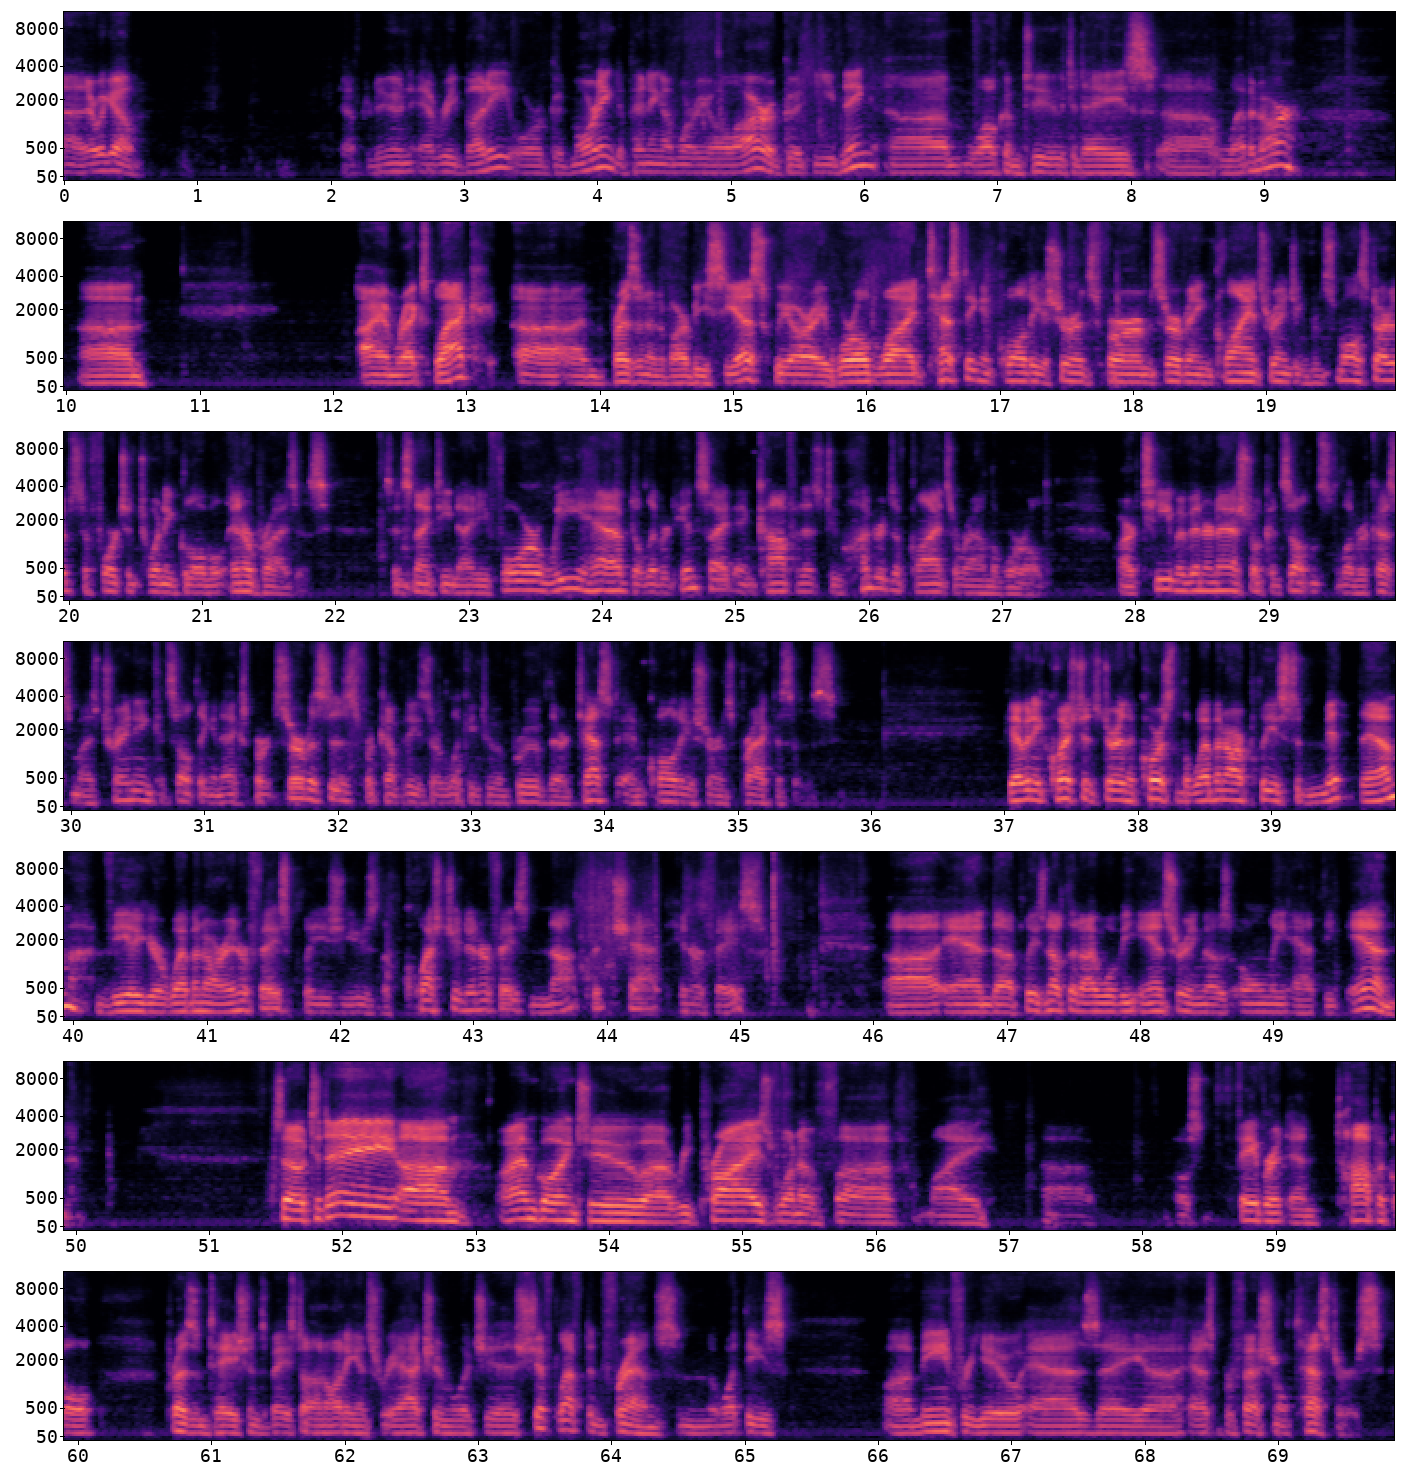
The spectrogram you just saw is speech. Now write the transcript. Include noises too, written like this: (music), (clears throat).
Uh, there we go. Afternoon, everybody, or good morning, depending on where you all are, or good evening. Um, welcome to today's uh, webinar. Um, I am Rex Black. Uh, I'm president of RBCS. We are a worldwide testing and quality assurance firm serving clients ranging from small startups to Fortune 20 global enterprises. Since 1994, we have delivered insight and confidence to hundreds of clients around the world. Our team of international consultants deliver customized training, consulting, and expert services for companies that are looking to improve their test and quality assurance practices. If you have any questions during the course of the webinar, please submit them via your webinar interface. Please use the question interface, not the chat interface. Uh, and uh, please note that I will be answering those only at the end. So today um, I'm going to uh, reprise one of uh, my uh, most favorite and topical presentations based on audience reaction, which is Shift Left and Friends and what these uh, mean for you as a uh, as professional testers.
